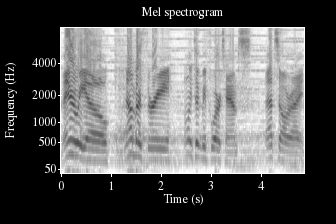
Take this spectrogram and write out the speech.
There we go! Number three. Only took me four attempts. That's alright.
